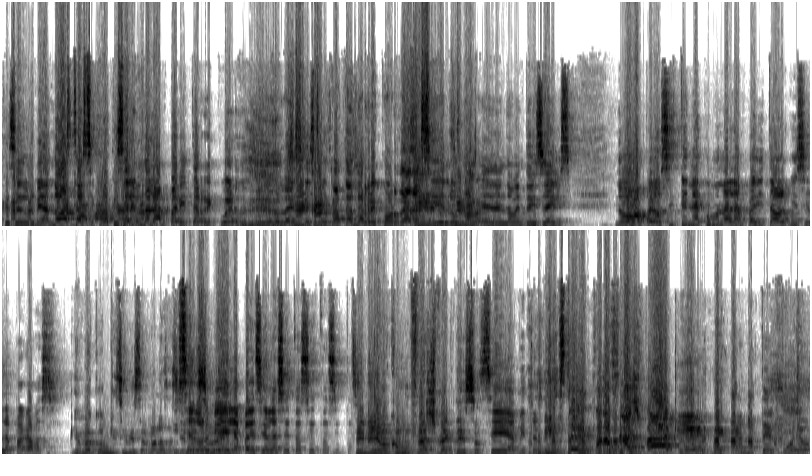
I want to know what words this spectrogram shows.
Que se dormía. No, hasta No creo que salió una lamparita, recuérdenme, de verdad, Sí, es que creo- estoy tratando de recordar Sí, así en, los sí, no- en el 96. No, pero sí tenía como una lamparita o algo y se la apagabas. Yo me acuerdo que sí, mis hermanas Y hacían se eso, dormía ¿eh? y le aparecía la Z, Z, Z. Sí, me llevó como un flashback de eso. Sí, a mí también. Estoy en puro flashback, ¿eh? Me encanta, te juro.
